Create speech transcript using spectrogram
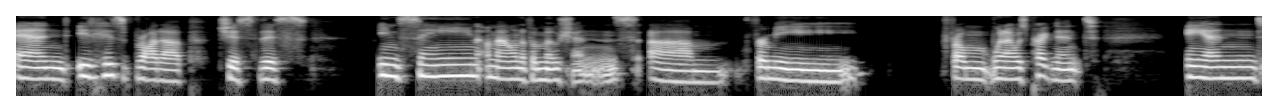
And it has brought up just this insane amount of emotions um, for me from when I was pregnant. And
